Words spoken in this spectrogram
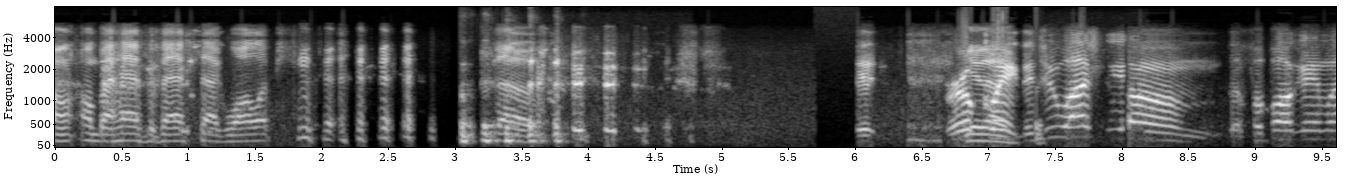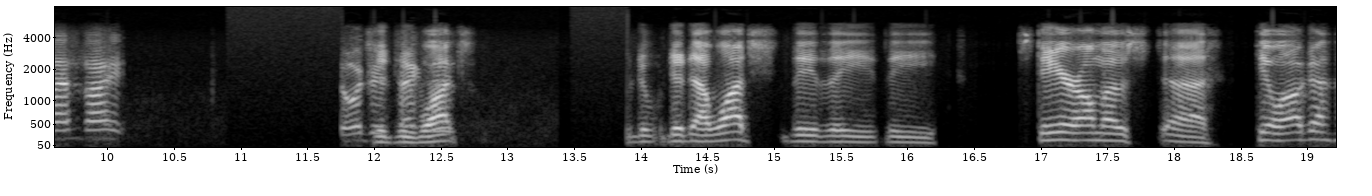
on, on behalf of hashtag Wallop. so Did, real You know. quick, did you watch the um the football game last night? Georgia Did we Texas? watch? did, did I watch the the the steer almost uh, kill Uga?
